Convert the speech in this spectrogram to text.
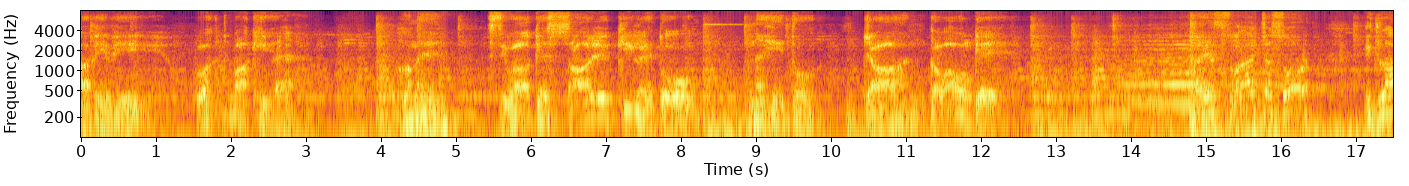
अभी भी वक्त बाकी है। हमें सिवा के सारे किले तो नहीं तो जान गवाओगे। अरे स्वराज्य सोड! इथला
